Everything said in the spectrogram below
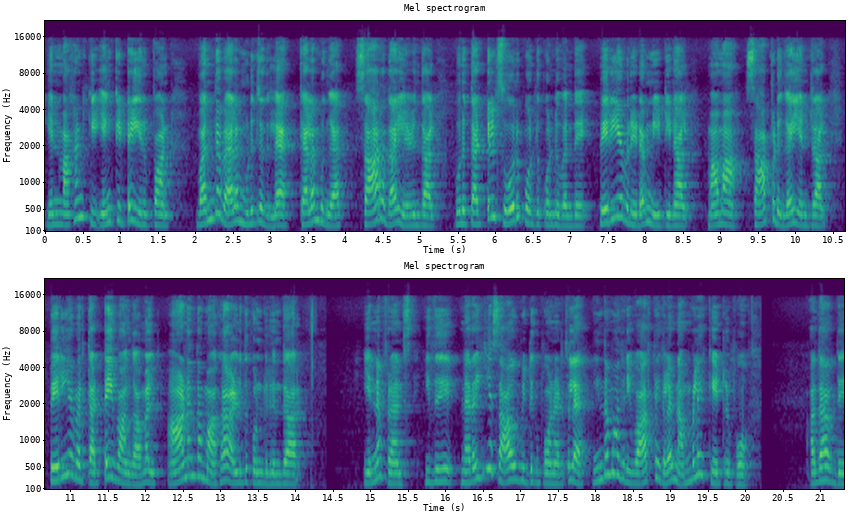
என் மகன் கி என்கிட்ட இருப்பான். வந்த வேலை முடிஞ்சதில்ல கிளம்புங்க. சாரதா எழுந்தாள். ஒரு தட்டில் சோறு போட்டு கொண்டு வந்து பெரியவரிடம் நீட்டினாள். மாமா சாப்பிடுங்க என்றாள். பெரியவர் தட்டை வாங்காமல் ஆனந்தமாக அழுது கொண்டிருந்தார். என்ன ஃப்ரெண்ட்ஸ் இது நிறைய சாவு வீட்டுக்கு போன இடத்துல இந்த மாதிரி வார்த்தைகளை நம்மளே கேட்டிருப்போம். அதாவது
